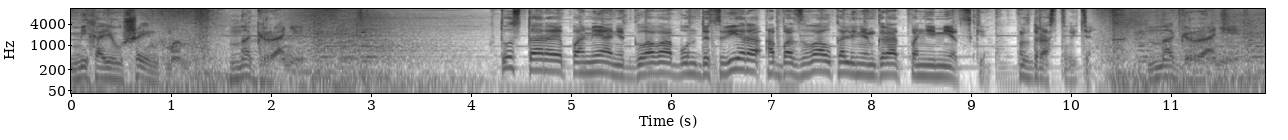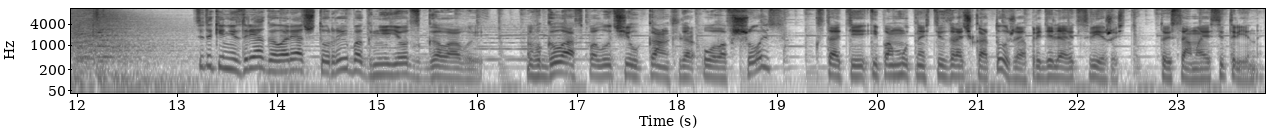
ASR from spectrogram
Михаил Шейнгман. На грани. Кто старое помянет, глава Бундесвера обозвал Калининград по-немецки. Здравствуйте. На грани. Все-таки не зря говорят, что рыба гниет с головы. В глаз получил канцлер Олаф Шольц. Кстати, и по мутности зрачка тоже определяет свежесть той самой осетрины.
